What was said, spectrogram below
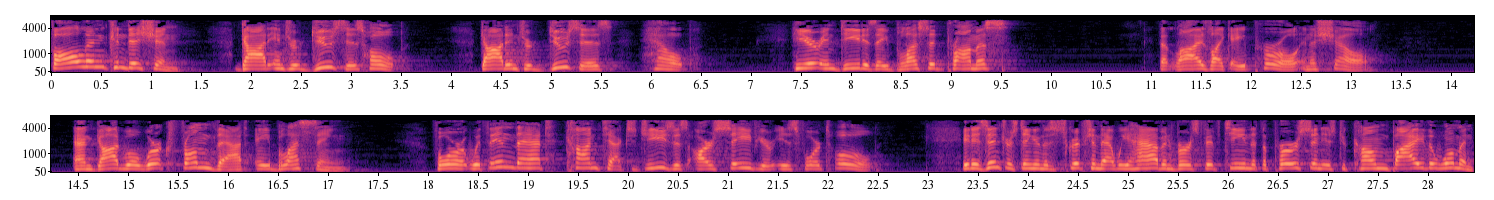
fallen condition, God introduces hope. God introduces help. Here indeed is a blessed promise that lies like a pearl in a shell. And God will work from that a blessing. For within that context, Jesus, our Savior, is foretold. It is interesting in the description that we have in verse 15 that the person is to come by the woman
